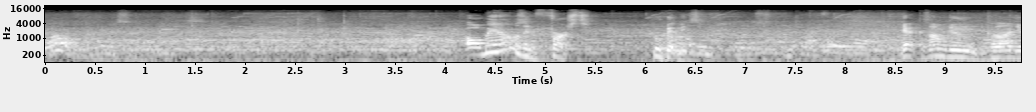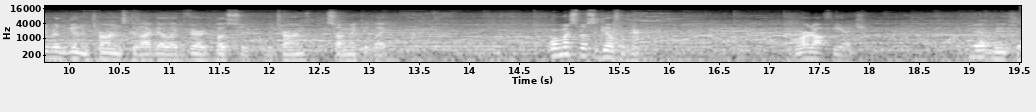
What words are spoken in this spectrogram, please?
Whoa. Oh man, I was in first. Who hit me? was in first until I hit it. Yeah, because I'm doing, because I do really good in turns, because I go like very close to the turns, so I make it like. Where am I supposed to go from here? Right off the edge. Yep, me too.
